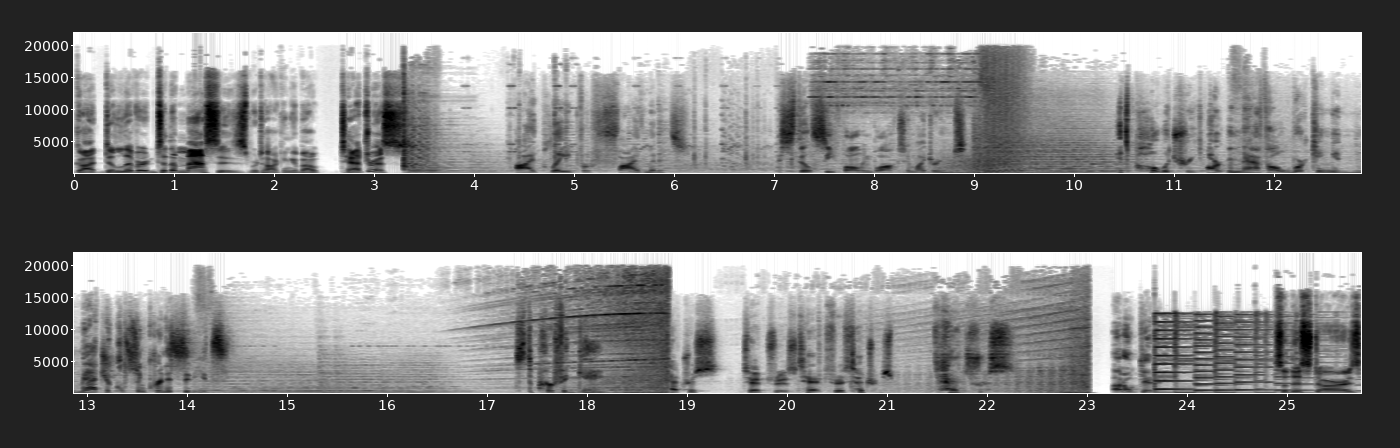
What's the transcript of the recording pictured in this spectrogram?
got delivered to the masses. We're talking about Tetris. I played for five minutes. I still see falling blocks in my dreams. It's poetry, art, and math all working in magical synchronicity. It's. It's the perfect game. Tetris? Tetris. Tetris. Tetris. Tetris. I don't get it. So this stars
